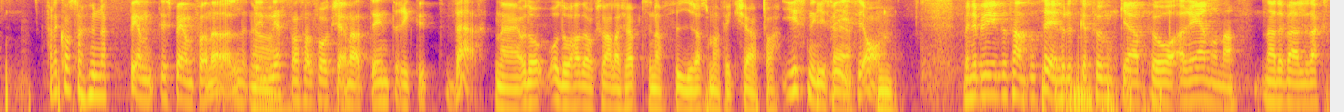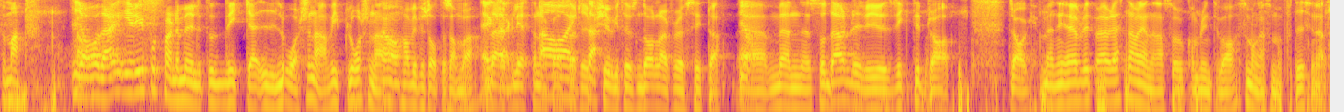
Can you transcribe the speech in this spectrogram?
För det kostar 150 spänn för en öl. Det är Ja. nästan så att folk känner att det är inte riktigt värt. Nej, och då, och då hade också alla köpt sina fyra som man fick köpa. Gissningsvis, ja. Men det blir intressant att se hur det ska funka på arenorna när det väl är dags för match. Ja, där är det ju fortfarande möjligt att dricka i logerna. VIP-logerna Ja. har vi förstått det som va? Exakt. Där biljetterna Ja, kostar exakt. typ 20 000 dollar för att sitta. Ja. Eh, Men så där blir det ju ett riktigt bra drag. Men i övrigt på resten av arenorna så kommer det inte vara så många som har fått i sin öl.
